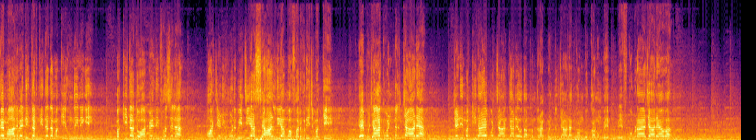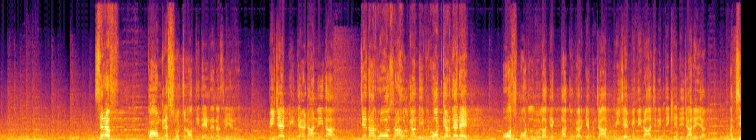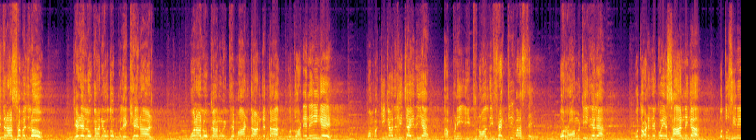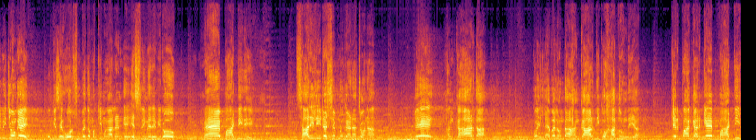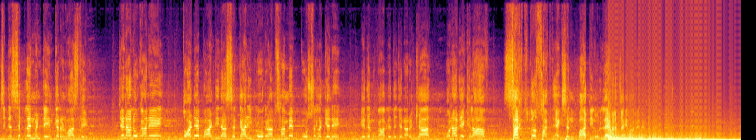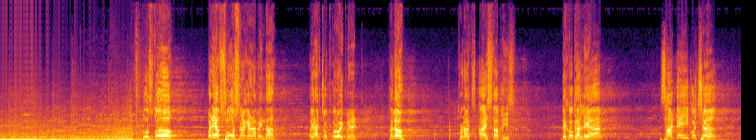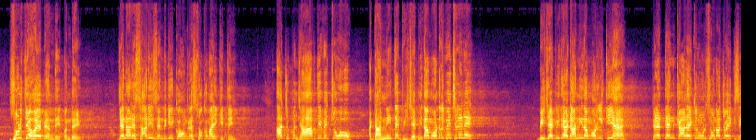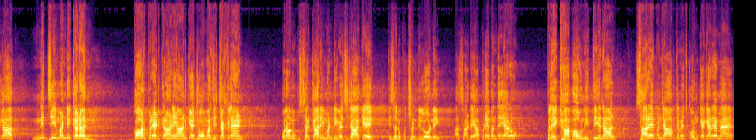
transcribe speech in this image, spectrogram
ਤੇ ਮਾਲਵੇ ਦੀ ਧਰਤੀ ਤੇ ਤਾਂ ਮੱਕੀ ਹੁੰਦੀ ਨਹੀਂ ਨਹੀਂਗੀ ਮੱਕੀ ਦਾ ਦੁਆਬੇ ਦੀ ਫਸਲ ਆ। ਔਰ ਜਿਹੜੀ ਹੁਣ ਬੀਜੀ ਆ, ਸਿਆਲ ਦੀ ਆਪਾਂ ਫਰਵਰੀ ਚ ਮੱਕੀ, ਇਹ 50 ਕੁਇੰਟਲ ਝਾੜ ਆ। ਜਿਹੜੀ ਮੱਕੀ ਦਾ ਇਹ ਪ੍ਰਚਾਰ ਕਰ ਰਹੇ, ਉਹਦਾ 15 ਕੁਇੰਟਲ ਝਾੜ ਆ। ਕੌਣ ਲੋਕਾਂ ਨੂੰ ਬੇ- ਬੇਵਕੂਫ ਬਣਾਇਆ ਜਾ ਰਿਹਾ ਵਾ। ਸਿਰਫ ਕਾਂਗਰਸ ਨੂੰ ਚੁਣੌਤੀ ਦੇਣ ਦੇ ਨਜ਼ਰੀਏ ਨਾਲ। ਬੀਜੇਪੀ ਤੇ ਅਡਾਨੀ ਦਾ, ਜਿਹਦਾ ਰੋਜ਼ ਰਾਹੁਲ ਗਾਂਧੀ ਵਿਰੋਧ ਕਰਦੇ ਨੇ, ਉਸ ਮਾਡਲ ਨੂੰ ਲਾਗੇ ਲਾਗੂ ਕਰਕੇ ਪੰਜਾਬ ਬੀਜੇਪੀ ਦੀ ਰਾਜਨੀਤੀ ਖੇਡੀ ਜਾ ਰਹੀ ਆ। ਅੱਛੀ ਤਰ੍ਹਾਂ ਸਮਝ ਲਓ, ਜਿਹੜੇ ਲੋਕਾਂ ਨੇ ਉਦੋਂ ਭੁਲੇਖੇ ਨਾਲ ਉਹਨਾਂ ਲੋਕਾਂ ਨੂੰ ਇੱਥੇ ਮਾਣ ਤਾਣ ਦਿੱਤਾ, ਉਹ ਤੁਹਾਡੇ ਨਹੀਂ ਗਏ ਉਹ ਮੱਕੀ ਕਾਹਦੇ ਲਈ ਚਾਹੀਦੀ ਆ? ਆਪਣੀ ਈਥਨੋਲ ਦੀ ਫੈਕਟਰੀ ਵਾਸਤੇ। ਉਹ ਰॉ ਮਟੀਰੀਅਲ ਆ। ਉਹ ਤੁਹਾਡੇ ਤੇ ਕੋਈ ਆਸਾਨ ਨਹੀਂਗਾ ਉਹ ਤੁਸੀਂ ਨਹੀਂ ਬੀਜੋਗੇ। ਉਹ ਕਿਸੇ ਹੋਰ ਸੂਬੇ ਤੋਂ ਮੱਕੀ ਮੰਗਾ ਲੈਣਗੇ, ਇਸ ਲਈ ਮੇਰੇ ਵੀਰੋ, ਮੈਂ ਪਾਰਟੀ ਦੀ ਸਾਰੀ ਲੀਡਰਸ਼ਿਪ ਨੂੰ ਕਹਿਣਾ ਚਾਹਣਾ ਕਿ ਹੰਕਾਰ ਦਾ ਕੋਈ ਲੈਵਲ ਹੁੰਦਾ, ਹੰਕਾਰ ਦੀ ਕੋਈ ਹੱਦ ਹੁੰਦੀ ਆ। ਕਿਰਪਾ ਕਰਕੇ ਪਾਰਟੀ 'ਚ ਡਿਸਪਲਿਨ ਮੇਨਟੇਨ ਕਰਨ ਵਾਸਤੇ ਜਿਨ੍ਹਾਂ ਲੋਕਾਂ ਨੇ ਤੁਹਾਡੇ ਪਾਰਟੀ ਦਾ ਸਰਕਾਰੀ ਪ੍ਰੋਗਰਾਮ ਸਾਹਮਣੇ ਪੋਸਟਰ ਲੱਗੇ ਨੇ, ਇਹਦੇ ਮੁਕਾਬਲੇ ਤੇ ਜਿਨ੍ਹਾਂ ਰੱਖਿਆ, ਉਹਨਾਂ ਦੇ ਖਿਲਾਫ ਸਖਤ ਤੋਂ ਸਖਤ ਐਕਸ਼ਨ ਪਾਰਟੀ ਨੂੰ ਲੈਣਾ ਚਾਹੀਦਾ। ਦੋਸਤੋ, ਬੜੇ ਅਫਸੋਸ ਨਾਲ ਕਹਿਣਾ ਪੈਂਦਾ। ਓ ਯਾਰ, ਚੁੱਪ ਕਰੋ ਇੱਕ ਮਿੰਟ। ਹੈਲੋ ਥੋੜਾ ਆਇਸ਼ਤਾ ਪਲੀਜ਼ ਦੇਖੋ, ਗੱਲ ਇਹ ਆ, ਸਾਡੇ ਹੀ ਕੁਝ ਸੁਲਝੇ ਹੋਏ ਬੰਦੇ ਬੰਦੇ, ਜਿਨ੍ਹਾਂ ਨੇ ਸਾਰੀ ਜ਼ਿੰਦਗੀ ਕਾਂਗਰਸ ਤੋਂ ਕਮਾਈ ਕੀਤੀ। ਅੱਜ ਪੰਜਾਬ ਦੇ ਵਿੱਚ ਉਹ ਅਡਾਨੀ ਤੇ ਬੀਜੇਪੀ ਦਾ ਮਾਡਲ ਵੇਚ ਰਹੇ ਨੇ। ਬੀਜੇਪੀ ਦੇ ਅਡਾਨੀ ਦਾ ਮਾਡਲ ਕੀ ਹੈ? ਜਿਹੜੇ ਤਿੰਨ ਕਾਲੇ ਕਾਨੂੰਨ ਸੀ, ਉਹਨਾਂ ਚੋਂ ਇੱਕ ਸੀਗਾ ਨਿੱਜੀ ਮੰਡੀਕਰਨ। ਕਾਰਪੋਰੇਟ ਘਰਾਣੇ ਆਣ ਕੇ ਜੋ ਮਰਜ਼ੀ ਚੱਕ ਲੈਣ। ਉਹਨਾਂ ਨੂੰ ਸਰਕਾਰੀ ਮੰਡੀ ਵਿੱਚ ਜਾ ਕੇ ਕਿਸੇ ਨੂੰ ਪੁੱਛਣ ਦੀ ਲੋੜ ਨਹੀਂ। ਆ ਸਾਡੇ ਆਪਣੇ ਬੰਦੇ ਯਾਰੋ, ਭਲੇਖਾ ਪਾਉ ਨੀਤੀ ਨਾਲ। ਸਾਰੇ ਪੰਜਾਬ ਦੇ ਵਿੱਚ ਘੁੰਮ ਕੇ ਕਹਿ ਰਹੇ, ਮੈਂ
